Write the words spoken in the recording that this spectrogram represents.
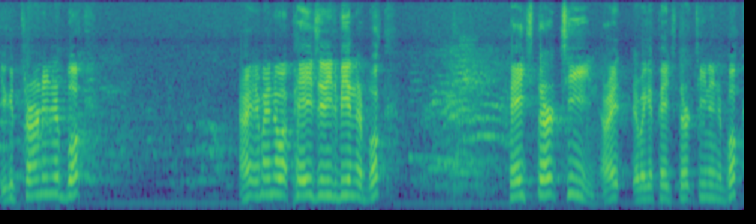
You can turn in your book. All right, anybody know what page they need to be in their book? Page 13. All right, everybody get page 13 in your book?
